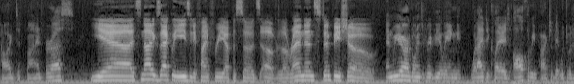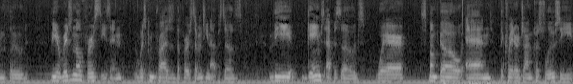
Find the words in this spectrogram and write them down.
hard to find for us. Yeah, it's not exactly easy to find free episodes of The Ren and Stimpy Show. And we are going to be reviewing what I declare is all three parts of it, which would include the original first season, which comprises the first 17 episodes, the games episodes, where Spumco and the creator John Kricfalusi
